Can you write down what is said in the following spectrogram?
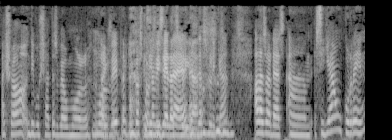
Això dibuixat es veu molt, molt bé, Exacte. però aquí costa una difícil miqueta eh, d'explicar. d'explicar. Aleshores, eh, si hi ha un corrent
